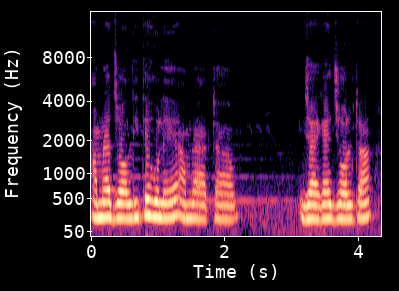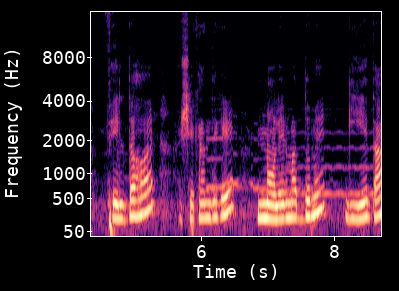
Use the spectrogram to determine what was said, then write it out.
আমরা জল দিতে হলে আমরা একটা জায়গায় জলটা ফেলতে হয় আর সেখান থেকে নলের মাধ্যমে গিয়ে তা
